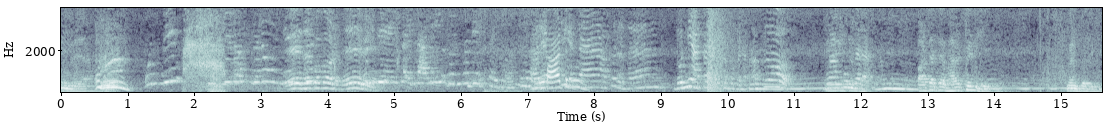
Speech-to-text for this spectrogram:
बोलूया ए धर पकड ए वेड्या. पाठ दोन्ही आता असं बघा असं वाकून जरा पाटाच्या बाहेर पिंड घ्यायची गणपतीची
